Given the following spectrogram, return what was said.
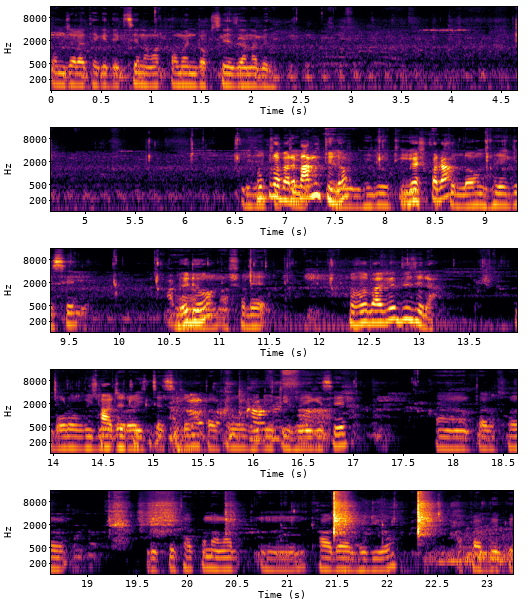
কোন জায়গা থেকে দেখছেন আমার কমেন্ট বক্সে জানাবেন। ভিডিওটি। লং হয়ে গেছে। ভিডিও? আসলে বড় ভিডিও করার ইচ্ছা ছিল না তারপর ভিডিওটি হয়ে গেছে। তারপর দেখতে থাকুন আমার খাওয়া দাওয়ার ভিডিও। আপনাদেরকে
